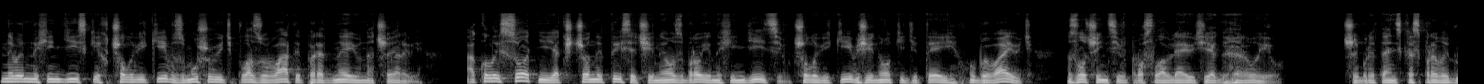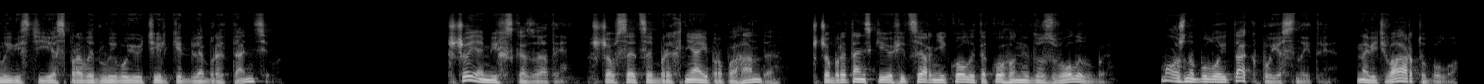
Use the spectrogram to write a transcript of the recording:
невинних індійських чоловіків змушують плазувати перед нею на череві. А коли сотні, якщо не тисячі неозброєних індійців, чоловіків, жінок і дітей убивають, злочинців прославляють як героїв. Чи британська справедливість є справедливою тільки для британців? Що я міг сказати? Що все це брехня і пропаганда? Що британський офіцер ніколи такого не дозволив би? Можна було і так пояснити, навіть варто було.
